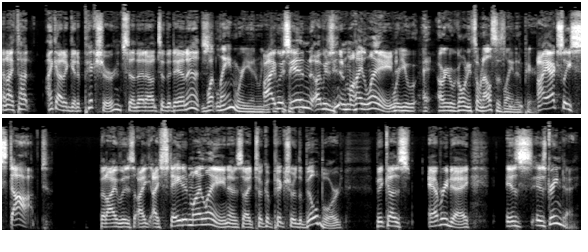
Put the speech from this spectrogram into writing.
And I thought, I got to get a picture and send that out to the Danettes. What lane were you in when you I was in. I was in my lane. Were you, or you were going in someone else's lane, it appeared? I actually stopped, but I was I, I stayed in my lane as I took a picture of the billboard because every day is is Green Day.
